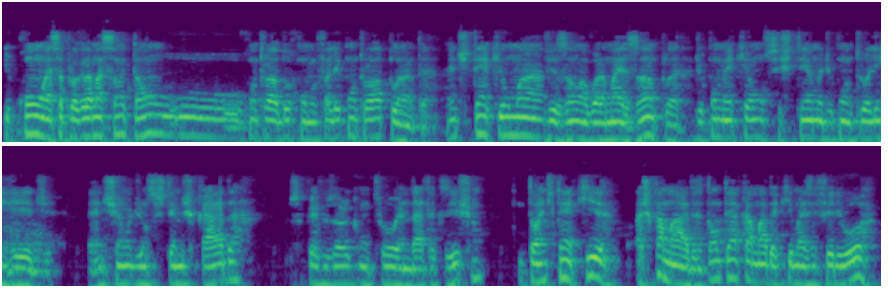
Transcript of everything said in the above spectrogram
E com essa programação, então, o controlador, como eu falei, controla a planta. A gente tem aqui uma visão agora mais ampla de como é que é um sistema de controle em rede. A gente chama de um sistema SCADA, Supervisory Control and Data Acquisition. Então a gente tem aqui as camadas. Então tem a camada aqui mais inferior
